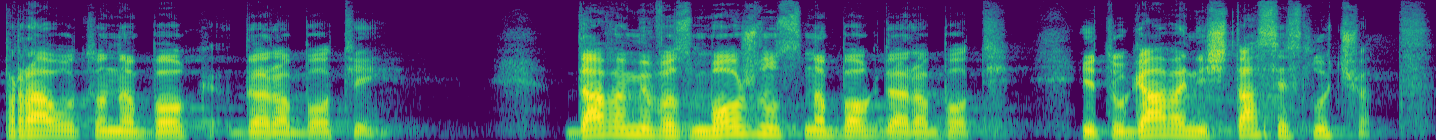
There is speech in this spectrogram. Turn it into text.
правото на Бог да работи. Даваме възможност на Бог да работи. И тогава неща се случват.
